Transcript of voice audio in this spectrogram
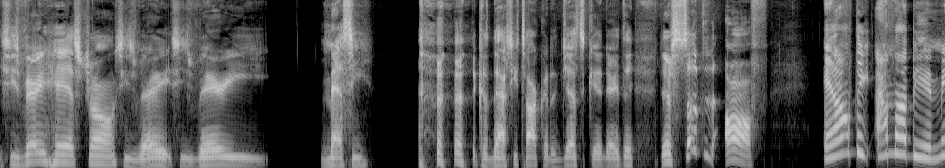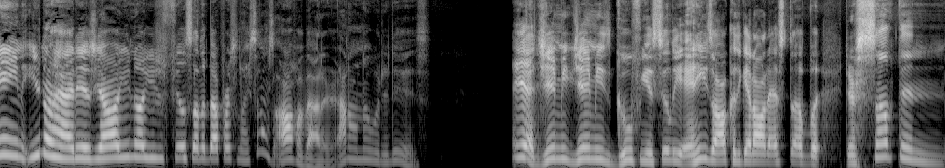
she's very headstrong. She's very, she's very messy. Because now she's talking to Jessica and everything. There's something off and I don't think I'm not being mean. You know how it is, y'all. You know, you feel something about a person like something's off about her. I don't know what it is. And yeah, Jimmy, Jimmy's goofy and silly, and he's all because he got all that stuff. But there's something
